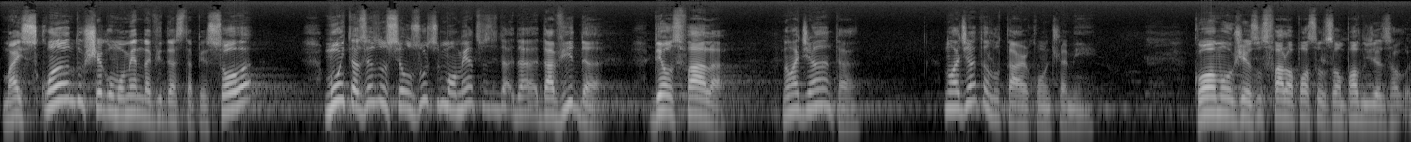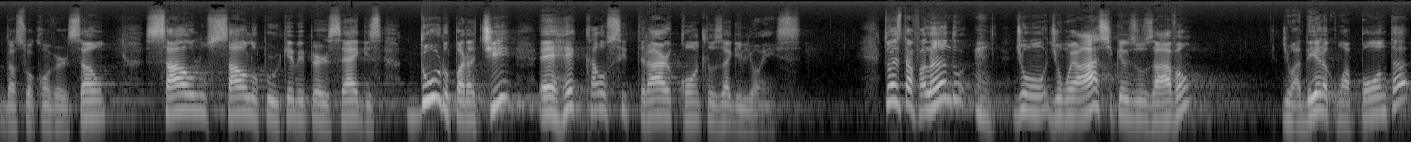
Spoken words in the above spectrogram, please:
Mas quando chega um momento da vida desta pessoa, muitas vezes nos seus últimos momentos da, da, da vida, Deus fala: não adianta, não adianta lutar contra mim. Como Jesus fala ao apóstolo São Paulo no dia da sua conversão: Saulo, Saulo, por que me persegues? Duro para ti é recalcitrar contra os aguilhões. Então ele está falando de um, de um haste que eles usavam, de madeira com uma ponta,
